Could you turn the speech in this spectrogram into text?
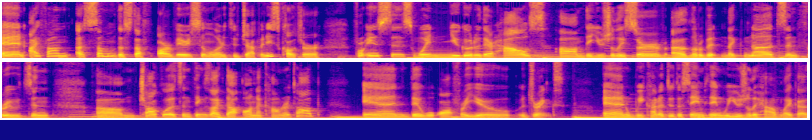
And I found uh, some of the stuff are very similar to Japanese culture. For instance, when you go to their house, um, they usually serve a little bit like nuts and fruits and um, chocolates and things like that on a countertop, and they will offer you drinks. And we kind of do the same thing. We usually have like a,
